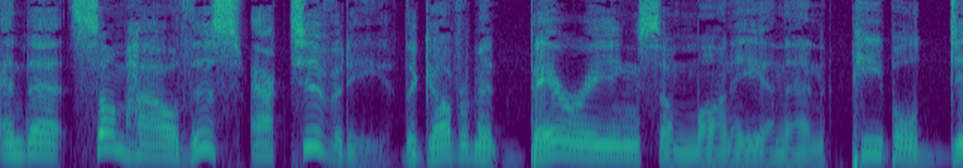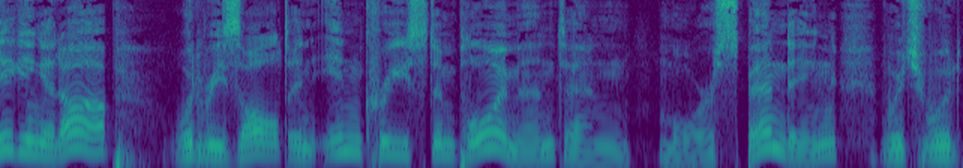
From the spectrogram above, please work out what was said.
and that somehow this activity, the government burying some money and then people digging it up, would result in increased employment and more spending, which would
